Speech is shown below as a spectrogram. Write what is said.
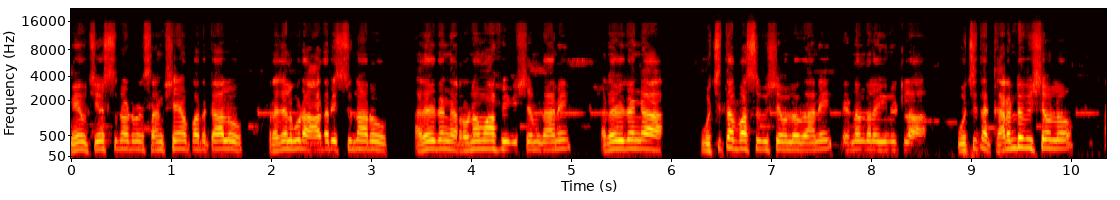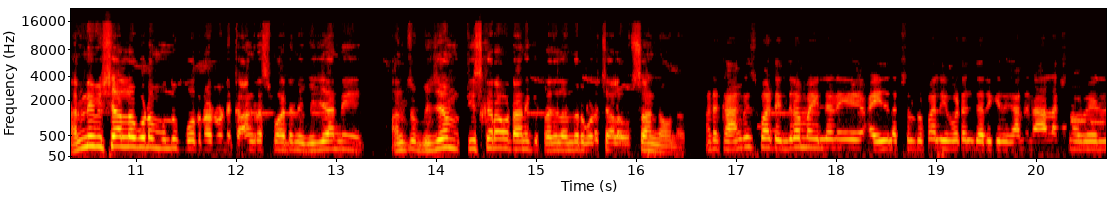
మేము చేస్తున్నటువంటి సంక్షేమ పథకాలు ప్రజలు కూడా ఆదరిస్తున్నారు. అదేవిధంగా రుణమాఫీ విషయం కానీ అదేవిధంగా ఉచిత బస్సు విషయంలో కానీ రెండు వందల యూనిట్ల ఉచిత కరెంటు విషయంలో అన్ని విషయాల్లో కూడా ముందుకు పోతున్నటువంటి కాంగ్రెస్ పార్టీని విజయాన్ని అంచు విజయం తీసుకురావడానికి ప్రజలందరూ కూడా చాలా ఉత్సాహంగా ఉన్నారు. అంటే కాంగ్రెస్ పార్టీ ఇందిరమ్మ ఇళ్ళని ఐదు లక్షల రూపాయలు ఇవ్వడం జరిగింది కానీ నాలుగు లక్షల వేలు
